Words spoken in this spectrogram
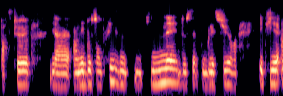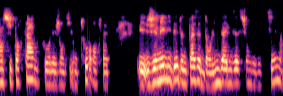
parce que il y a un égocentrisme qui naît de cette blessure et qui est insupportable pour les gens qui l'entourent en fait. Et j'aimais l'idée de ne pas être dans l'idéalisation des victimes,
